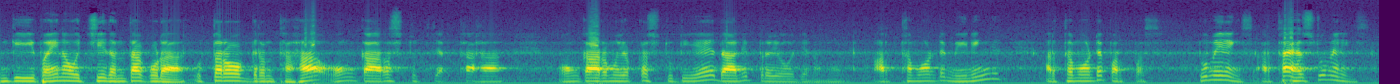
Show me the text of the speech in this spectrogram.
ఇంక ఈ పైన వచ్చేదంతా కూడా ఉత్తరో గ్రంథ ఓంకార స్థుత్యర్థ ఓంకారము యొక్క స్థుతియే దాని ప్రయోజనము. అర్థము అంటే మీనింగ్ అర్థము అంటే పర్పస్. టూ మీనింగ్స్ అర్థ has two meanings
